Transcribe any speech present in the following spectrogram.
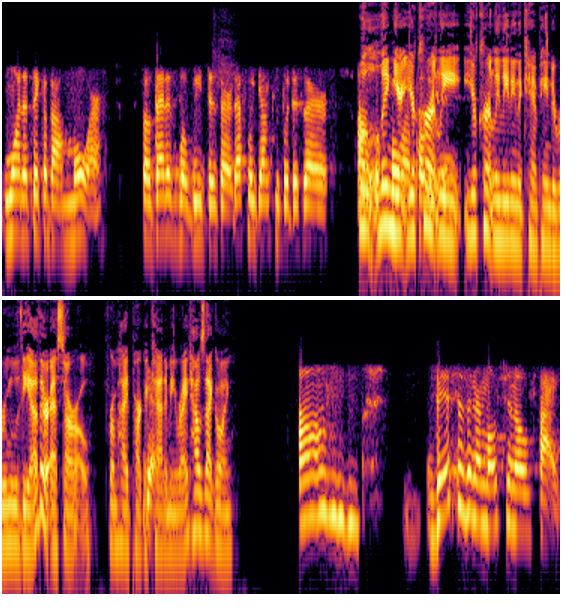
want to think about more. So that is what we deserve. That's what young people deserve. Um, well, Ling, you're, you're currently you're currently leading the campaign to remove the other SRO from Hyde Park yes. Academy, right? How's that going? Um, this is an emotional fight.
